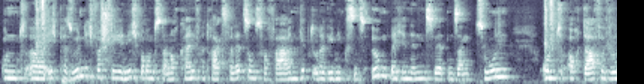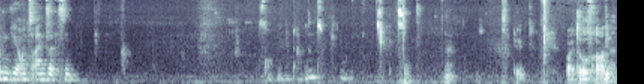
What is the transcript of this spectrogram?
Und äh, ich persönlich verstehe nicht, warum es da noch kein Vertragsverletzungsverfahren gibt oder wenigstens irgendwelche nennenswerten Sanktionen. Und auch dafür würden wir uns einsetzen. Okay. Weitere Fragen?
